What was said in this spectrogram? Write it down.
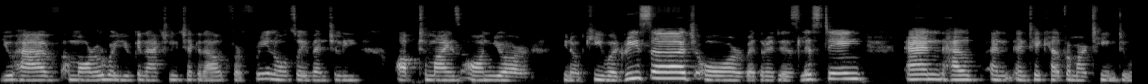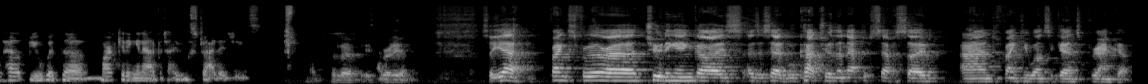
you have a model where you can actually check it out for free, and also eventually optimize on your, you know, keyword research or whether it is listing, and help and, and take help from our team to help you with the marketing and advertising strategies. Absolutely, brilliant. So yeah, thanks for uh, tuning in, guys. As I said, we'll catch you in the next episode. And thank you once again to Priyanka.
